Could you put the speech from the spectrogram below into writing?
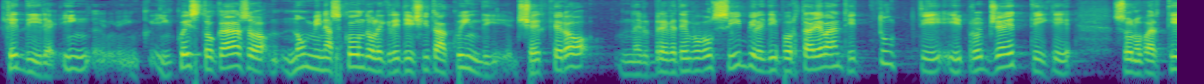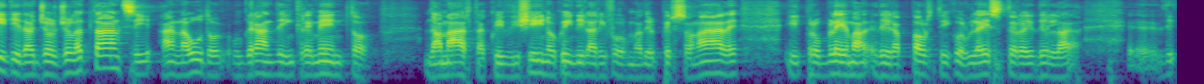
che dire, in, in, questo caso non mi nascondo le criticità, quindi cercherò nel breve tempo possibile di portare avanti tutti i progetti che sono partiti da Giorgio Lattanzi, hanno avuto un grande incremento da Marta qui vicino, quindi la riforma del personale, il problema dei rapporti con l'estero e della, eh,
